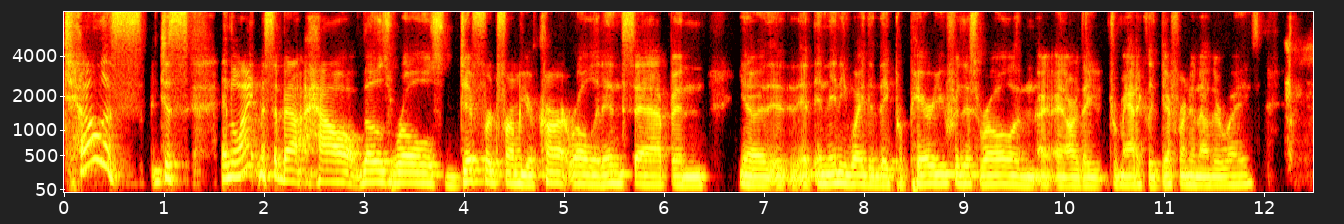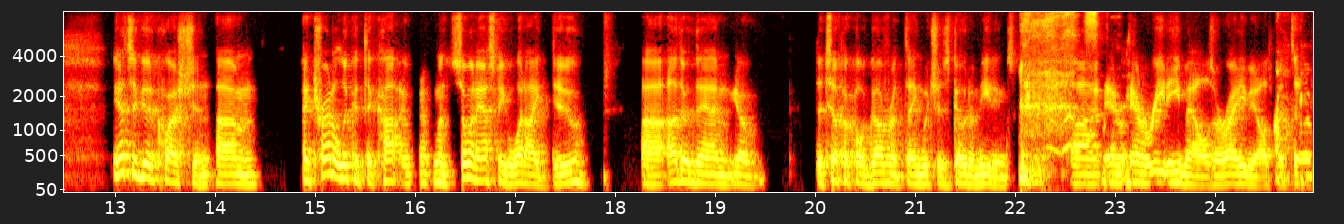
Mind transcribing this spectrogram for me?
tell us, just enlighten us about how those roles differed from your current role at NCEP, and, you know, in, in any way did they prepare you for this role and, and, are they dramatically different in other ways? Yeah, that's a good question. Um, I try to look at the, con- when someone asks me what I do, uh, other than, you know, the typical government thing, which is go to meetings uh, and, and, read emails or write emails. But uh,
